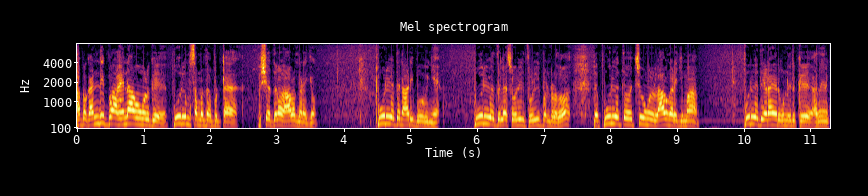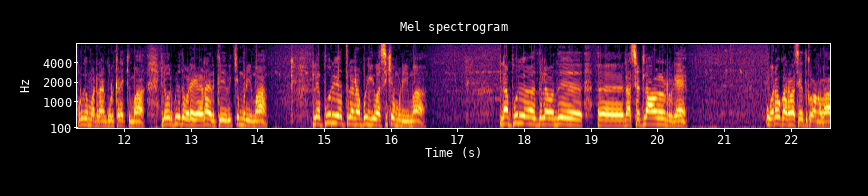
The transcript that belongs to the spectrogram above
அப்போ கண்டிப்பாக என்ன உங்களுக்கு? பூர்வீகம் சம்மந்தப்பட்ட விஷயத்தில் லாபம் கிடைக்கும். பூர்வீகத்தை நாடி போவீங்க. பூர்வீகத்தில் சொல்லி தொழில் பண்ணுறதோ இல்லை பூர்வீகத்தை வச்சு உங்களுக்கு லாபம் கிடைக்குமா? பூர்வீகத்து இடம் ஒன்று இருக்குது அதை எனக்கு கொடுக்க மாட்டேன் கொடுக்க கிடைக்குமா? இல்லை ஒரு பூர்வீகத்தோட இடம் இருக்குது விற்க முடியுமா? இல்லை பூர்வீகத்தில் நான் போய் வசிக்க முடியுமா? இல்லை பூர்வீகத்தில் வந்து நான் செட்டில் ஆகலான்னு இருக்கேன். உறவுக்காரங்களாம் சேர்த்துக்குவாங்களா?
